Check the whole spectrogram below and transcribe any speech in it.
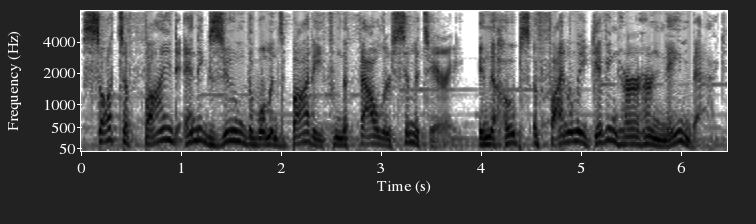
sought to find and exhume the woman's body from the Fowler Cemetery in the hopes of finally giving her her name back.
